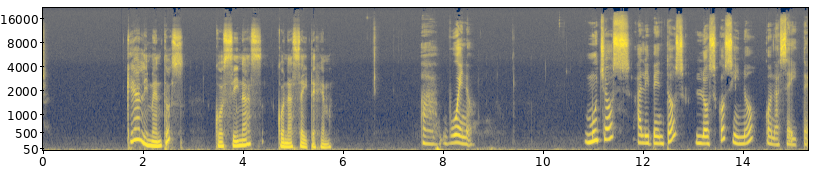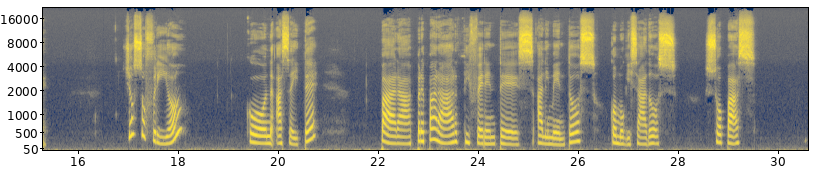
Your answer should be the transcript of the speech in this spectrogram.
¿Qué alimentos cocinas con aceite, Gemma? Ah, bueno, muchos alimentos los cocino con aceite. Yo sofrío con aceite para preparar diferentes alimentos como guisados, sopas,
